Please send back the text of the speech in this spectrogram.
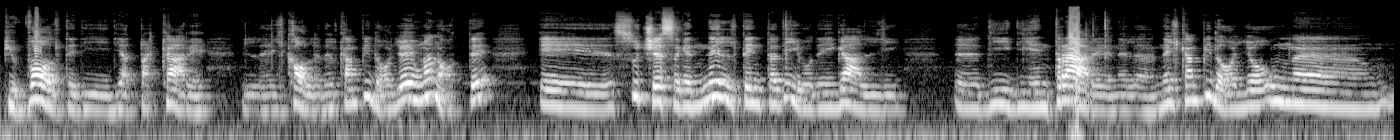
più volte di, di attaccare il, il, colle del Campidoglio e una notte eh, successe che nel tentativo dei galli eh, di, di, entrare nel, nel Campidoglio un, eh,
